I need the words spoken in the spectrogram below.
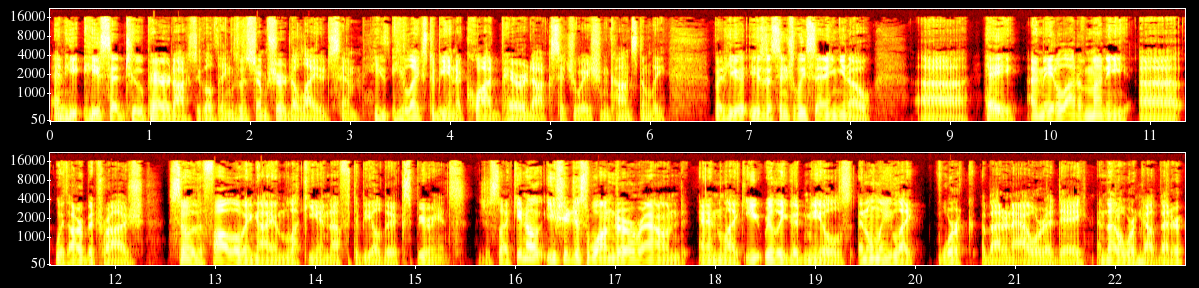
and he he said two paradoxical things, which I'm sure delighted him. He he likes to be in a quad paradox situation constantly, but he he's essentially saying, you know. Uh, hey, I made a lot of money uh, with arbitrage so the following I am lucky enough to be able to experience. Just like, you know, you should just wander around and like eat really good meals and only like work about an hour a day and that'll work mm-hmm. out better.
